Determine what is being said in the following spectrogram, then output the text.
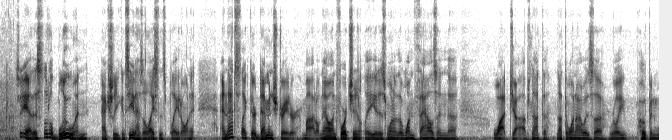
So yeah, this little blue one, actually you can see it has a license plate on it. And that's like their demonstrator model. Now, unfortunately, it is one of the 1,000 uh, watt jobs, not the not the one I was uh, really hoping,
